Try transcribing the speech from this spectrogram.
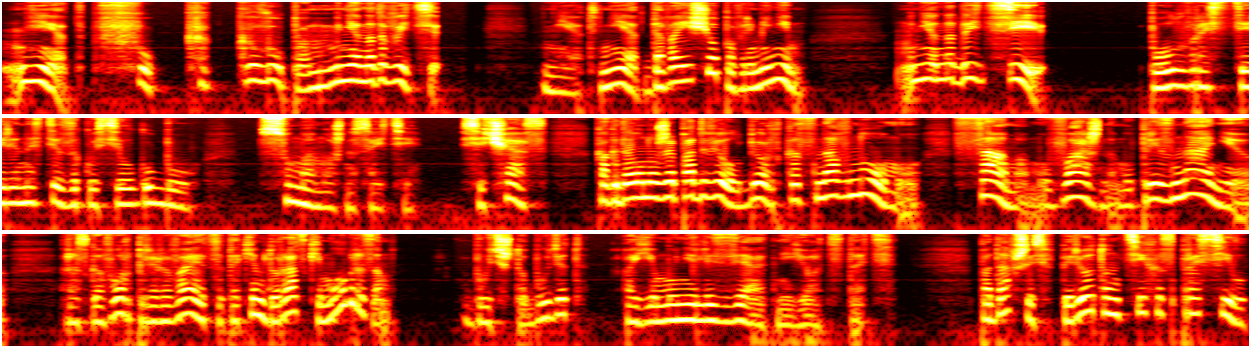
«Нет, фу, как глупо, мне надо выйти». «Нет, нет, давай еще повременим». Мне надо идти!» Пол в растерянности закусил губу. С ума можно сойти. Сейчас, когда он уже подвел Бёрд к основному, самому важному признанию, разговор прерывается таким дурацким образом? Будь что будет, а ему нельзя от нее отстать. Подавшись вперед, он тихо спросил,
